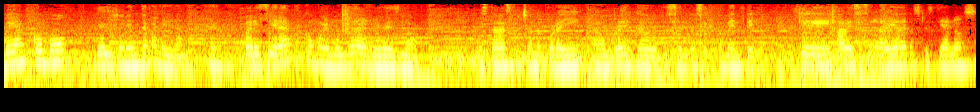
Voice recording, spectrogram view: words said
Vean cómo de diferente manera pareciera como el mundo del revés, ¿no? Estaba escuchando por ahí a un predicador diciendo exactamente que a veces en la vida de los cristianos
